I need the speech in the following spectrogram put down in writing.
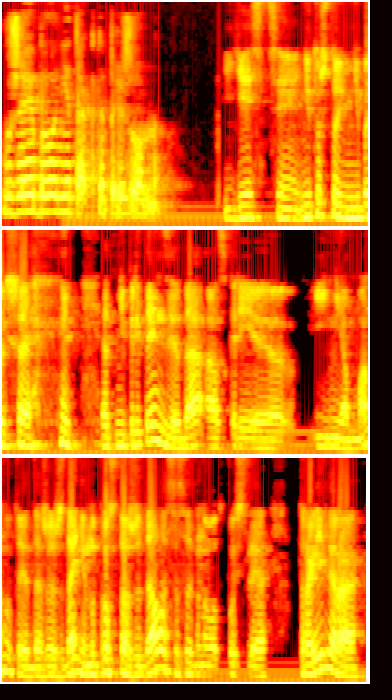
Уже было не так напряженно. Есть э, не то, что небольшая, это не претензия, да, а скорее и не обманутое даже ожидание, но просто ожидалось, особенно вот после трейлера,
